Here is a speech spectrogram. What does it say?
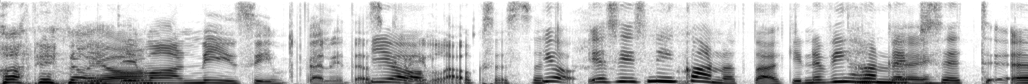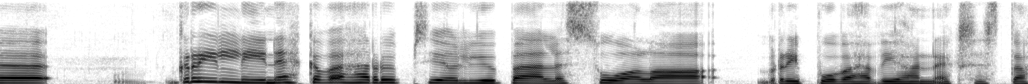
marinointia. Joo. Mä oon niin simppeli tässä Joo. grillauksessa. Joo, ja siis niin kannattaakin. Ne vihannekset okay. Grilliin, ehkä vähän rypsiöljyä päälle, suolaa, riippuu vähän vihanneksesta,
